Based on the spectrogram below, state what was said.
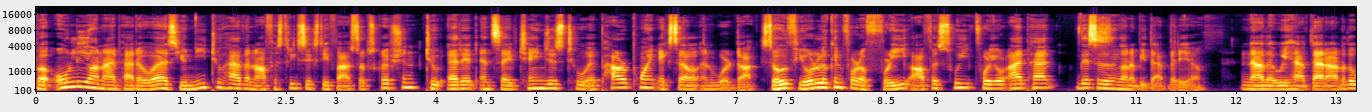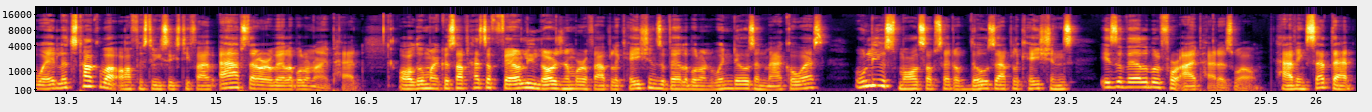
but only on iPadOS, you need to have an Office 365 subscription to edit and save changes to a PowerPoint, Excel, and Word doc. So if you're looking for a free Office suite for your iPad, this isn't going to be that video. Now that we have that out of the way, let's talk about Office 365 apps that are available on iPad. Although Microsoft has a fairly large number of applications available on Windows and macOS, only a small subset of those applications is available for iPad as well. Having said that,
